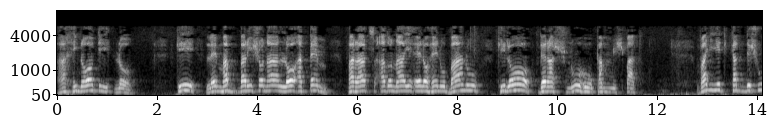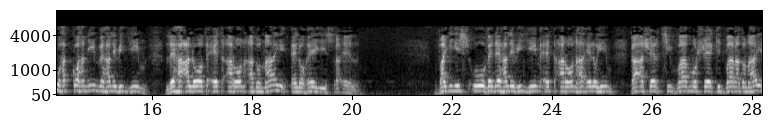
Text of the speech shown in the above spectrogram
הכינותי לו. כי למה בראשונה לא אתם, פרץ אדוני אלוהינו בנו, כי לא דרשנוהו כמשפט. ויתקדשו הכהנים והלוויים להעלות את ארון אדוני אלוהי ישראל. ויישאו בני הלוויים את ארון האלוהים, כאשר ציווה משה כדבר אדוני,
